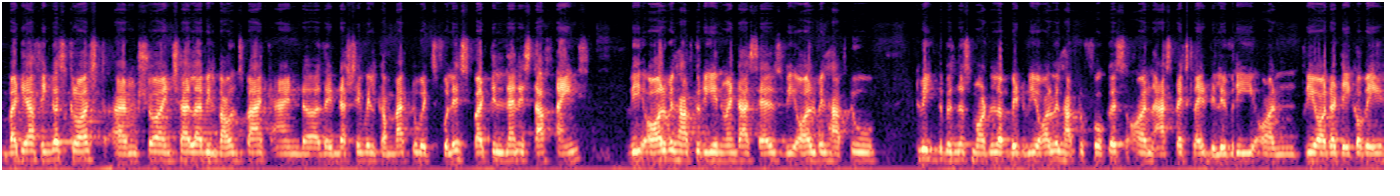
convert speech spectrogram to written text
but yeah, fingers crossed. I'm sure, inshallah, we'll bounce back and uh, the industry will come back to its fullest. But till then, it's tough times. We all will have to reinvent ourselves. We all will have to tweak the business model a bit. We all will have to focus on aspects like delivery, on pre-order takeaway,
